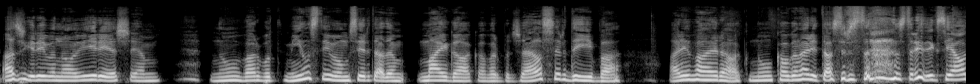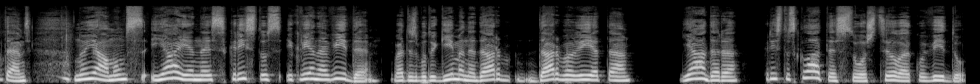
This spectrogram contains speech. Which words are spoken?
atšķirība no vīriešiem. Nu, varbūt mīlestība mums ir tāda maigākā, varbūt žēlsirdība. Arī vairāk, nu, kaut gan arī tas ir strīdīgs jautājums. Nu, jā, mums jāienes Kristus ikvienā vidē, vai tas būtu ģimene, darba, darba vietā, jādara Kristus klātesošs cilvēku vidu,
